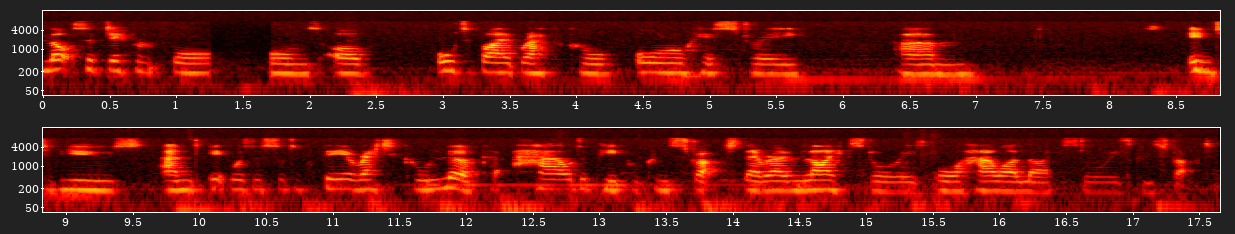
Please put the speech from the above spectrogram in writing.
lots of different forms of autobiographical oral history, um, interviews, and it was a sort of theoretical look at how do people construct their own life stories or how are life stories constructed.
